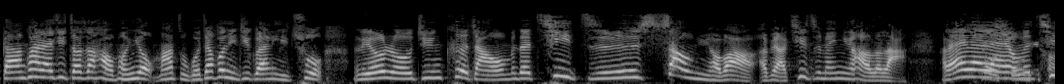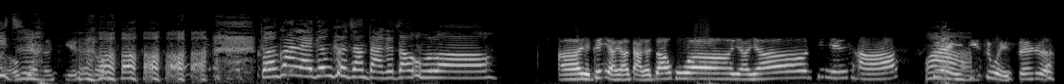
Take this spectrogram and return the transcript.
赶快来去找找好朋友马祖国家风景区管理处刘柔君课长，我们的气质少女，好不好？啊，不要气质美女，好了啦。好来来来，我们气质，赶快来跟课长打个招呼喽。啊，也跟瑶瑶打个招呼哦，瑶瑶新年好！哇，已经是尾声了。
